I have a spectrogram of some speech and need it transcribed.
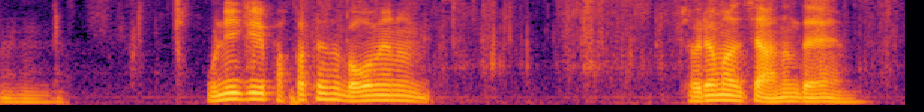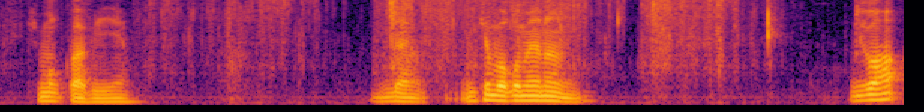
음, 오니기리 바깥에서 먹으면은 저렴하지 않은데 주먹밥이 근데 이렇게 먹으면은 이거 하-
